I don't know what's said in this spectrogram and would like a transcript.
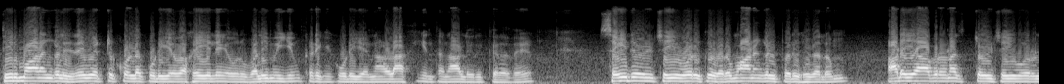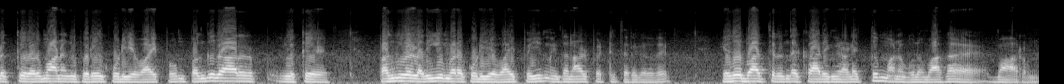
தீர்மானங்கள் நிறைவேற்றுக்கொள்ளக்கூடிய வகையிலே ஒரு வலிமையும் கிடைக்கக்கூடிய நாளாக இந்த நாள் இருக்கிறது. செய்தொழில் செய்வோருக்கு வருமானங்கள் பெருகுதலும் ஆடையாபரண தொழில் செய்வோர்களுக்கு வருமானங்கள் பெருகக்கூடிய வாய்ப்பும் பங்குதாரர்களுக்கு பங்குகள் அதிகம் வரக்கூடிய வாய்ப்பையும் இந்த நாள் பெற்று தருகிறது. எதிர்பார்த்திருந்த காரியங்கள் அனைத்தும் அனுகூலமாக மாறும்.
